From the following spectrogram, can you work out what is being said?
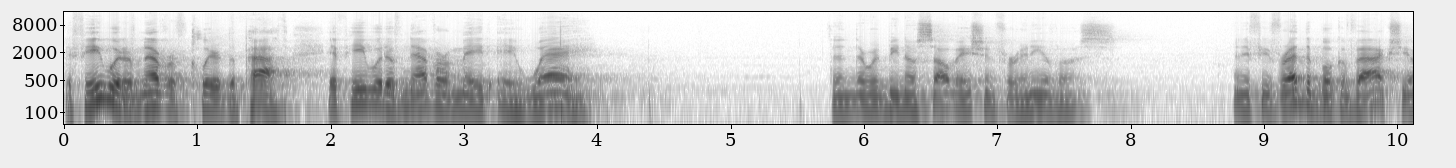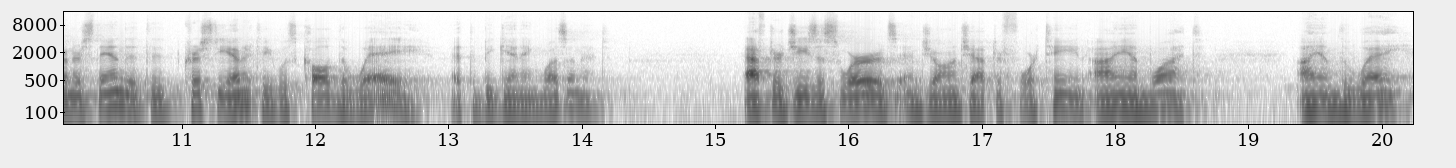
If he would have never cleared the path, if he would have never made a way, then there would be no salvation for any of us. And if you've read the book of Acts, you understand that the Christianity was called the way at the beginning, wasn't it? After Jesus' words in John chapter 14, I am what? I am the way.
